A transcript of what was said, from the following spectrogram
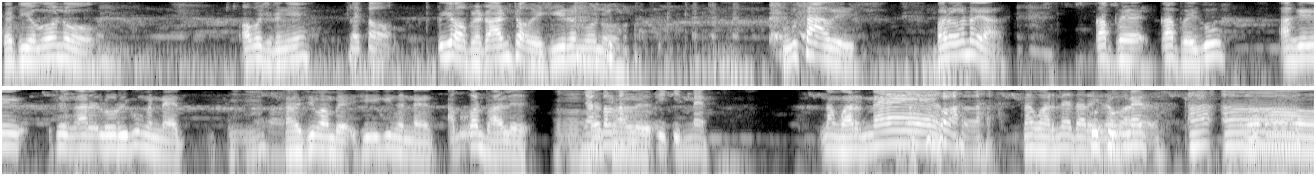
Dadi yang ngono. Apa jenenge? Leto Iya, blathokan tok wis ireng ngono. Susah wis. Baru ngono ya. Kabeh kabeh iku akhirnya sing arek loro iku ngenet. Heeh. Hazim ambek si iki ngenet. Aku kan balik Heeh. nyantol nang balik. iki net nang warnet. Nang warnet arek Kudu nang net. warnet. Ah ah. Heeh.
